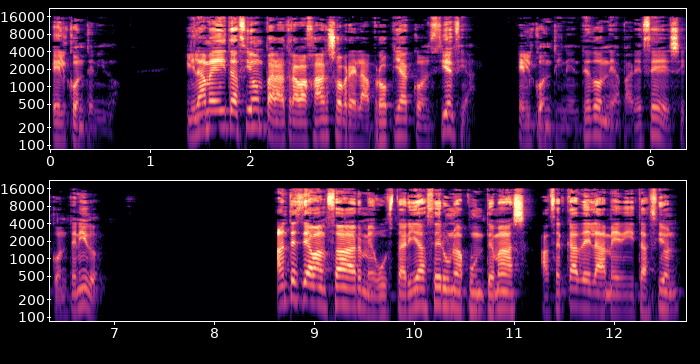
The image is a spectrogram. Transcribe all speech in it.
el contenido, y la meditación para trabajar sobre la propia conciencia, el continente donde aparece ese contenido. Antes de avanzar, me gustaría hacer un apunte más acerca de la meditación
